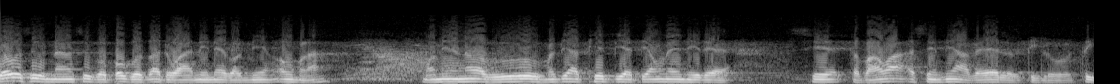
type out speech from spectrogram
ရုပ်စုနာစုကိုပုဂ္ဂိုလ်သတ္တဝါအနေနဲ့ကိုမြင်အောင်မလားမမြင်တော့ဘူးမပြဖြစ်ပြပြောင်းလဲနေတဲ့ရှင်းတဘာဝအစဉ်မျှပဲလို့ဒီလိုသိ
